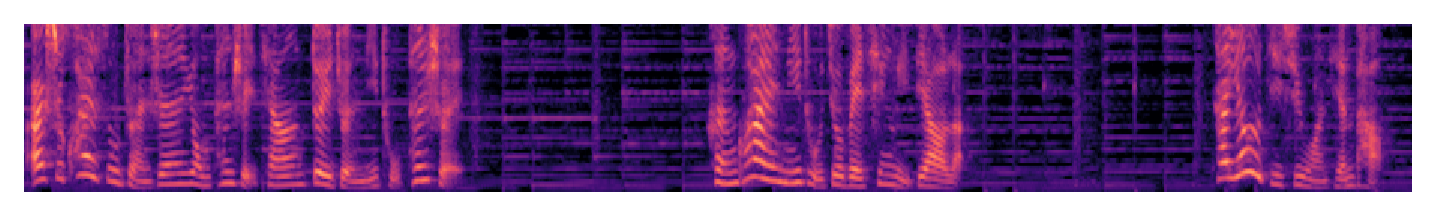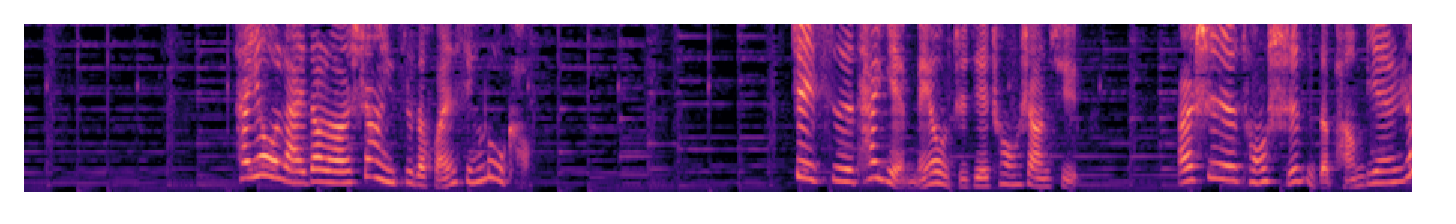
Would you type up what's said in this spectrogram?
而是快速转身，用喷水枪对准泥土喷水。很快，泥土就被清理掉了。他又继续往前跑。他又来到了上一次的环形路口，这次他也没有直接冲上去，而是从石子的旁边绕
